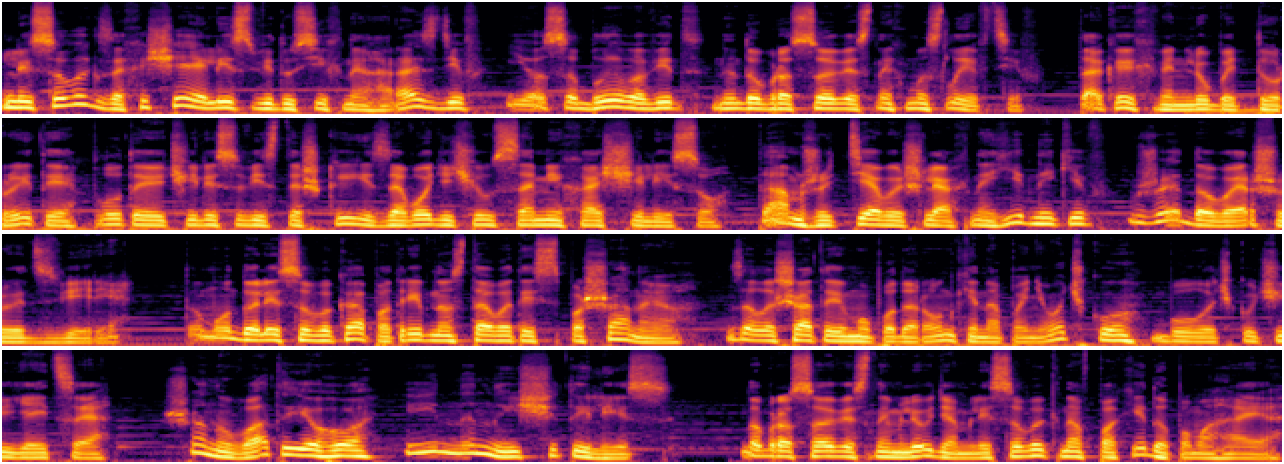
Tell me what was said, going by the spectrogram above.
Лісовик захищає ліс від усіх негараздів і особливо від недобросовісних мисливців. Таких він любить дурити, плутаючи лісові стежки і заводячи у самі хащі лісу. Там життєвий шлях негідників вже довершують звірі. Тому до лісовика потрібно ставитись з пошаною, залишати йому подарунки на пеньочку, булочку чи яйце, шанувати його і не нищити ліс. Добросовісним людям лісовик навпаки допомагає.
